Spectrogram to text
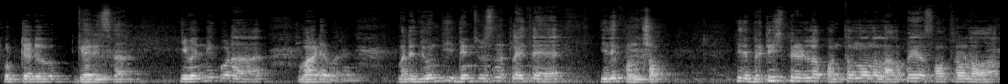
పుట్టెడు గరిస ఇవన్నీ కూడా వాడేవారండి. మరి దీన్ని దీన్ని చూసినట్లయితే ఇది కొంచెం. ఇది బ్రిటిష్ పీరియడ్లో పంతొమ్మిది వందల నలభై సంవత్సరంలో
